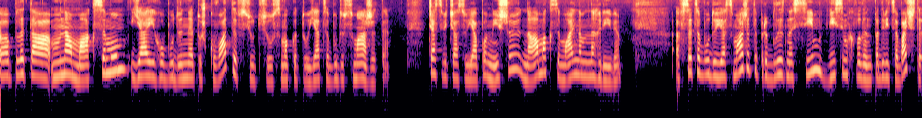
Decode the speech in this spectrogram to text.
Е, плита на максимум. Я його буду не тушкувати всю цю смакоту, я це буду смажити. Час від часу я помішую на максимальному нагріві. Е, Все це буду я смажити приблизно 7-8 хвилин. Подивіться, бачите,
